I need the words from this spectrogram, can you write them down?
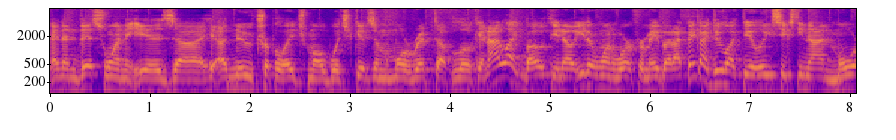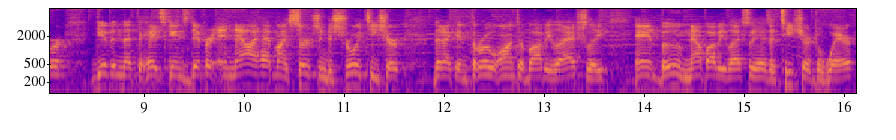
and then this one is uh, a new Triple H mold, which gives him a more ripped up look, and I like both, you know, either one worked for me, but I think I do like the Elite 69 more, given that the head skin's different, and now I have my Search and Destroy t-shirt that I can throw onto Bobby Lashley, and boom, now Bobby Lashley has a t-shirt to wear,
